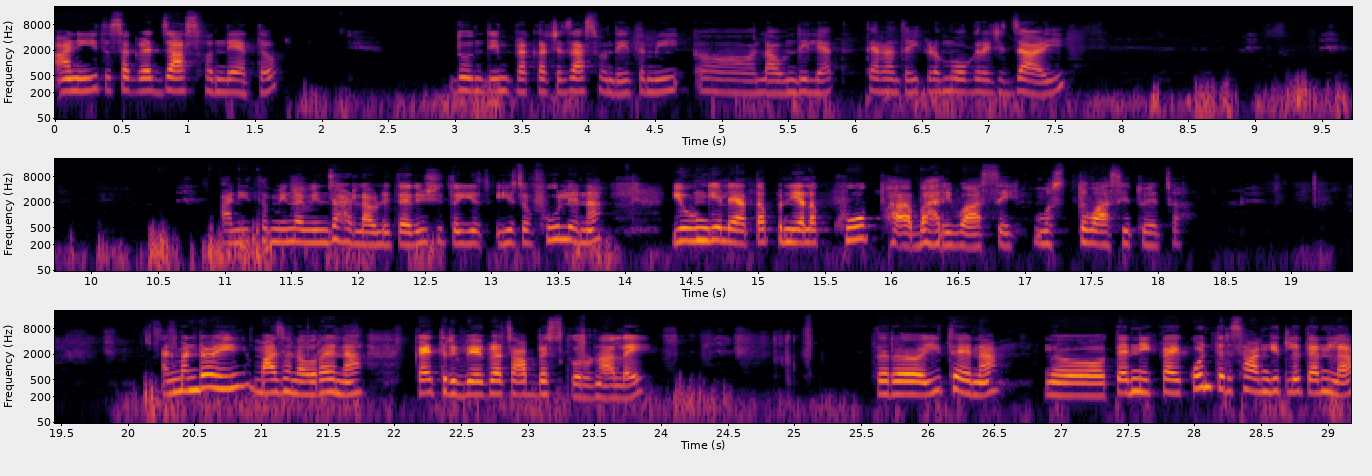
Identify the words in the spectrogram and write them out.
आणि इथं सगळ्यात जास्वंद येतं दोन तीन प्रकारच्या जास्वंद इथं मी लावून दिल्यात. त्यानंतर इकडं मोगऱ्याची जाळी. आणि इथं मी नवीन झाड लावले त्या दिवशी. तर हिचं फूल आहे ना येऊन गेले आता पण याला खूप भा- भारी वास आहे. मस्त वास येतो याचा. आणि मंडळी माझा नवरा आहे ना काहीतरी वेगळाच अभ्यास करून आलाय. तर इथं आहे ना त्यांनी काय कोणतरी सांगितलं त्यांना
